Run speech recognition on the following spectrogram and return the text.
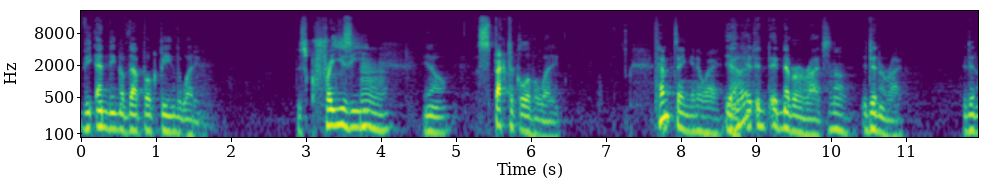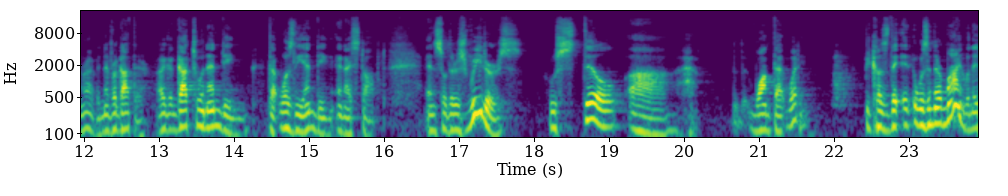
the ending of that book being the wedding. This crazy, you know, spectacle of a wedding. tempting in a way. Yeah, it, it? it, it never arrives. No. It didn't arrive. It didn't arrive. It never got there. I got to an ending that was the ending, and I stopped. And so there's readers who still uh, want that wedding. because they, it was in their mind. When they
